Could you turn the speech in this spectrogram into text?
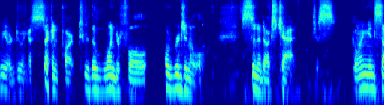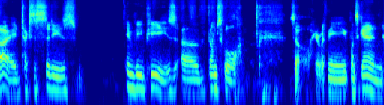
We are doing a second part to the wonderful original Cineducks chat. Just going inside Texas City's MVPs of film school. So here with me once again,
